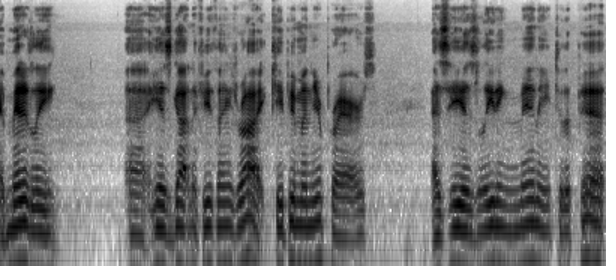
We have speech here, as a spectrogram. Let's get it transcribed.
admittedly uh, he has gotten a few things right. Keep him in your prayers as he is leading many to the pit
